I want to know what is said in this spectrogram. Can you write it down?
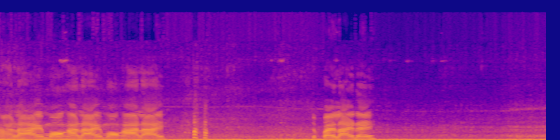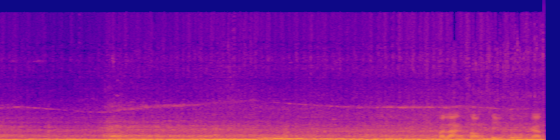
หาลายมองหาลายมองหาลาย จะไปลายไหน พลัง 240 ครับ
